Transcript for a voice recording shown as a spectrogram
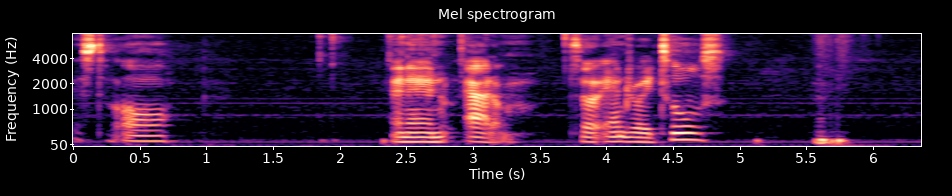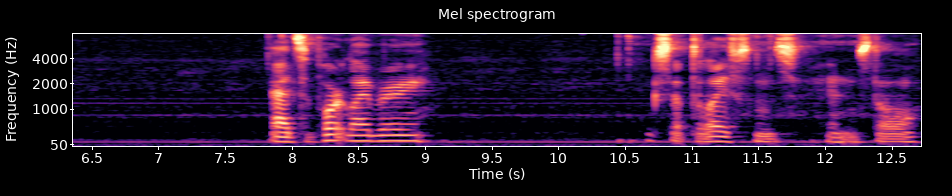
Yes to all. And then add them. So Android tools, add support library, accept the license, hit install.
